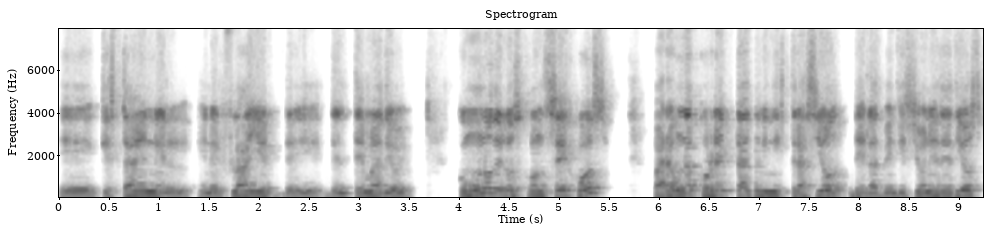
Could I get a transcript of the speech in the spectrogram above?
eh, que está en el, en el flyer del tema de hoy, como uno de los consejos para una correcta administración de las bendiciones de Dios.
